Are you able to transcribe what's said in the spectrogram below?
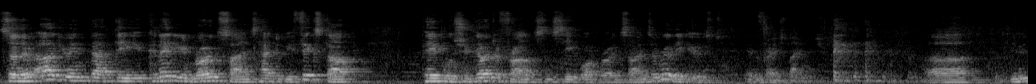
So they're arguing that the Canadian road signs had to be fixed up. People should go to France and see what road signs are really used in the French language. Uh, you,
